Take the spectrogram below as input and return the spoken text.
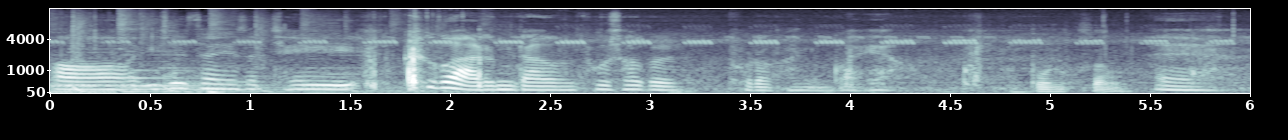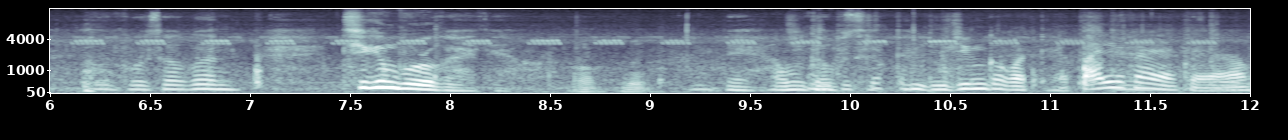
어, 이 세상에서 제일 크고 아름다운 보석을 보러 가는 거예요. 보석상. 네, 그 보석은 지금 보러 가야 돼요. 아, 그래. 네, 아무도 없을 때. 늦은 것 같아요. 빨리 가야 돼요.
